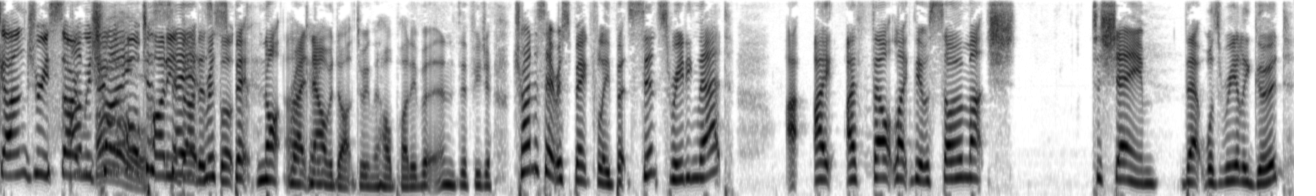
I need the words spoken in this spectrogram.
Gundry, sorry, I'm we tried trying a whole to potty say about it book. respect. Not right now. We're not doing the whole potty, but in the future, trying to say it respectfully. But since reading that, I I, I felt like there was so much to shame that was really good.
